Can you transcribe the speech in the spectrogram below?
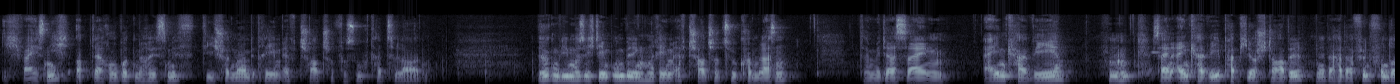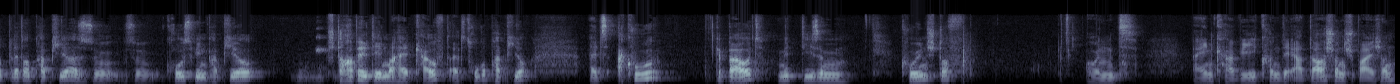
ich weiß nicht, ob der Robert Murray Smith die schon mal mit RMF Charger versucht hat zu laden. Irgendwie muss ich dem unbedingt einen RMF Charger zukommen lassen, damit er sein 1 kW, sein 1 kW Papierstapel, ne, da hat er 500 Blätter Papier, also so, so groß wie ein Papierstapel, den man halt kauft als Druckerpapier, als Akku gebaut mit diesem Kohlenstoff und 1 kW konnte er da schon speichern.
